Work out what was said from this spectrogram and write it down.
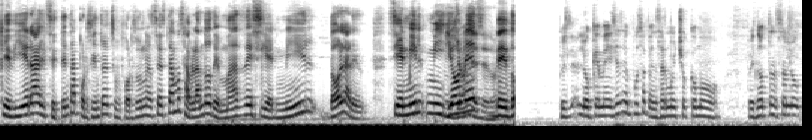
que diera el 70% de su fortuna. O sea, estamos hablando de más de 100 mil dólares. 100 mil millones Millones de de dólares. Pues lo que me decías me puso a pensar mucho como, pues no tan solo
